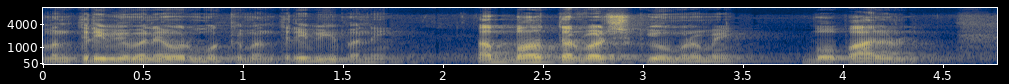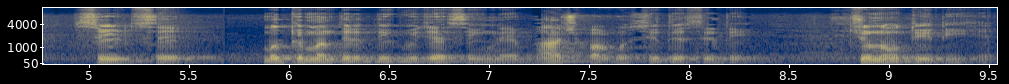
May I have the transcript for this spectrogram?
मंत्री भी बने और मुख्यमंत्री भी बने। अब बहत्तर वर्ष की उम्र में भोपाल सीट से मुख्यमंत्री दिग्विजय सिंह ने भाजपा को सीधे सीधे चुनौती दी है।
